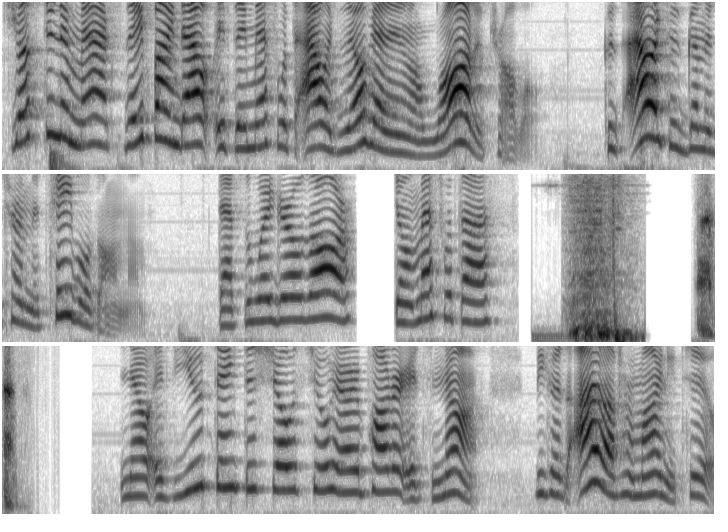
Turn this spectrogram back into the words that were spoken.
Justin and Max, they find out if they mess with Alex, they'll get in a lot of trouble. Because Alex is going to turn the tables on them. That's the way girls are. Don't mess with us. Now, if you think this show is too Harry Potter, it's not. Because I love Hermione too.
